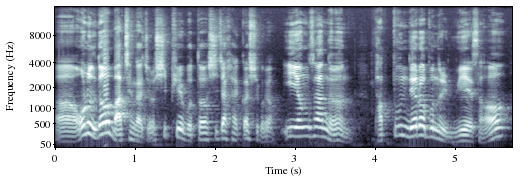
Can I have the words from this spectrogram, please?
아, 오늘도 마찬가지로 CPU부터 시작할 것이고요. 이 영상은 바쁜 여러분을 위해서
